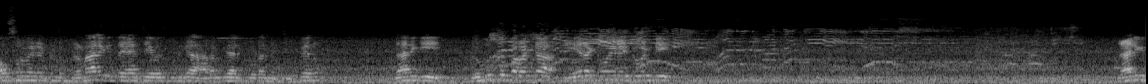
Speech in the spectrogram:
అవసరమైనటువంటి ప్రణాళిక తయారు చేయవలసిందిగా ఆర్ఎం గారికి కూడా నేను చెప్పాను. దానికి ప్రభుత్వ పరంగా ఏ రకమైనటువంటి దానికి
